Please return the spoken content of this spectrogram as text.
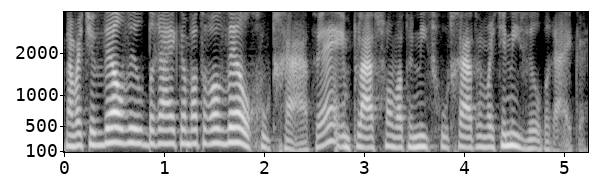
Naar wat je wel wilt bereiken en wat er al wel goed gaat. Hè? In plaats van wat er niet goed gaat en wat je niet wil bereiken.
